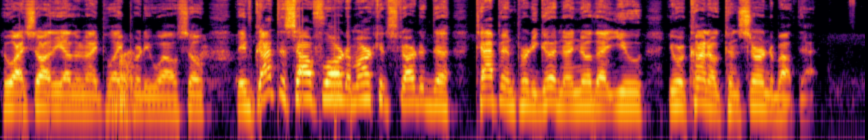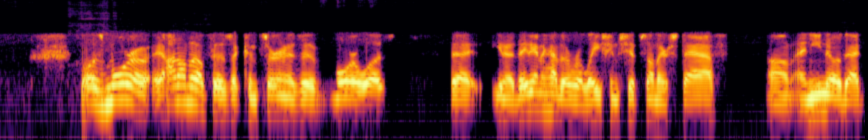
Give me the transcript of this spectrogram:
who I saw the other night, play pretty well. So they've got the South Florida market started to tap in pretty good, and I know that you you were kind of concerned about that. Well, it's more. I don't know if it was a concern as it more was that you know they didn't have the relationships on their staff, um, and you know that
